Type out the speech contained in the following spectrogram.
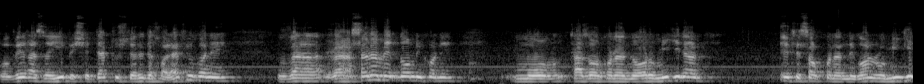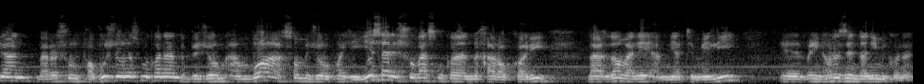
قوه قضایی به شدت توش داره دخالت می‌کنه و رأسا هم اقدام می‌کنه. تظاهر کننده ها رو می‌گیرن. اعتصاب کنندگان رو می‌گیرن براشون پاپوش درست می‌کنن به جرم انواع اقسام جرم که یه سرش رو وصل می‌کنن به خرابکاری و اقدام علیه امنیت ملی و اینها رو زندانی می‌کنن.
